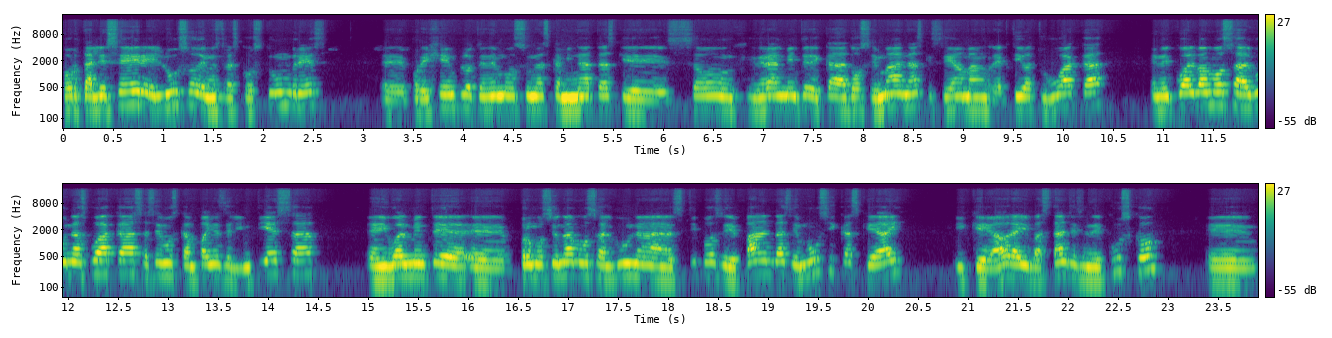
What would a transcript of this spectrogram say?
fortalecer el uso de nuestras costumbres. Eh, por ejemplo, tenemos unas caminatas que son generalmente de cada dos semanas, que se llaman Reactiva tu Huaca, en el cual vamos a algunas huacas, hacemos campañas de limpieza, e igualmente eh, promocionamos algunos tipos de bandas, de músicas que hay y que ahora hay bastantes en el Cusco. Eh,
